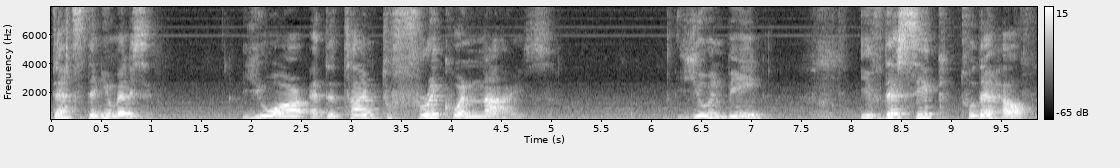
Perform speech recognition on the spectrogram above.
That's the new medicine. You are at the time to frequentize human being. If they're sick to their health,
